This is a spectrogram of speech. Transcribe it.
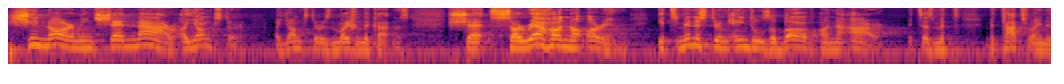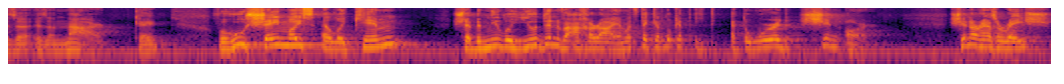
Shinar means shenar, a youngster. A youngster is moichin de katnos. Sareha na'arim. It's ministering angels above on na'ar. It says Metatron is a, is a nar. Okay? V'hu shemois elokim shebemilu yudin v'acharayim. Let's take a look at, at the word shinar. Shinar has a resh.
